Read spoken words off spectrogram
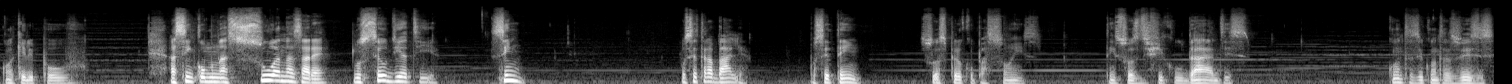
com aquele povo. Assim como na sua Nazaré, no seu dia a dia. Sim, você trabalha, você tem suas preocupações, tem suas dificuldades. Quantas e quantas vezes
